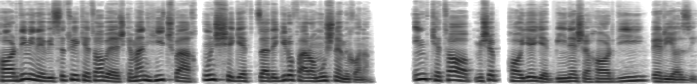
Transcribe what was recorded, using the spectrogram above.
هاردی می نویسه توی کتابش که من هیچ وقت اون شگفت زدگی رو فراموش نمی‌کنم. این کتاب میشه پایه بینش هاردی به ریاضی.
